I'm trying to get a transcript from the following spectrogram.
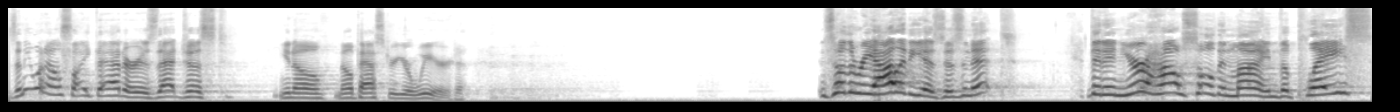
Is anyone else like that, or is that just, you know, no, Pastor, you're weird? And so the reality is, isn't it? That in your household and mine, the place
